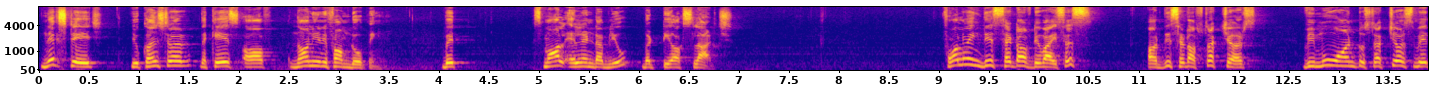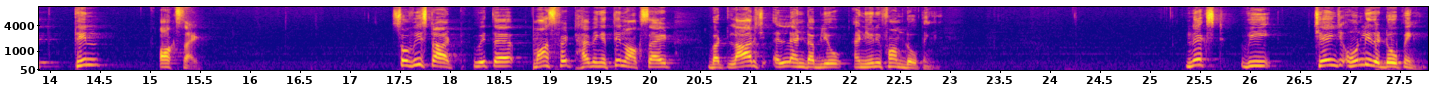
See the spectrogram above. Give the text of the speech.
Next stage you consider the case of non-uniform doping with small l and w, but T ox large. Following this set of devices or this set of structures, we move on to structures with thin oxide. So, we start with a MOSFET having a thin oxide, but large L and W and uniform doping. Next, we change only the doping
